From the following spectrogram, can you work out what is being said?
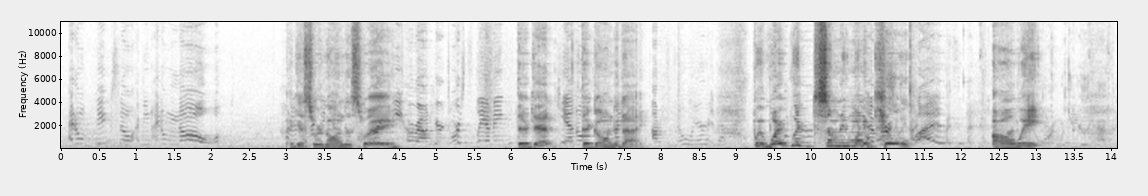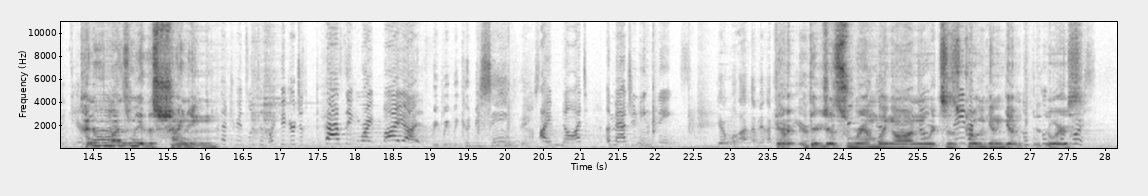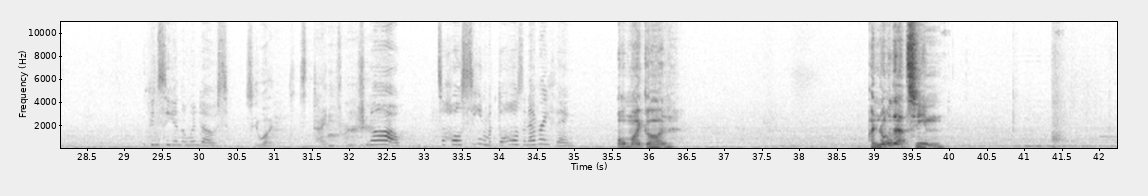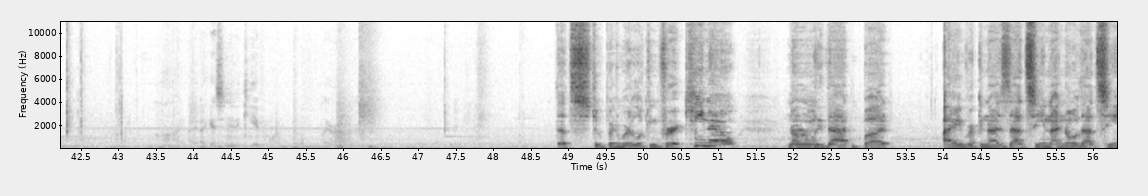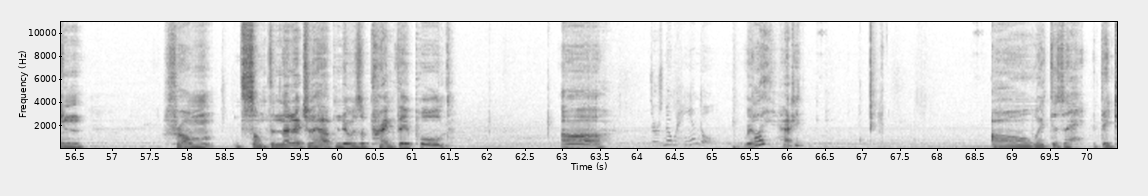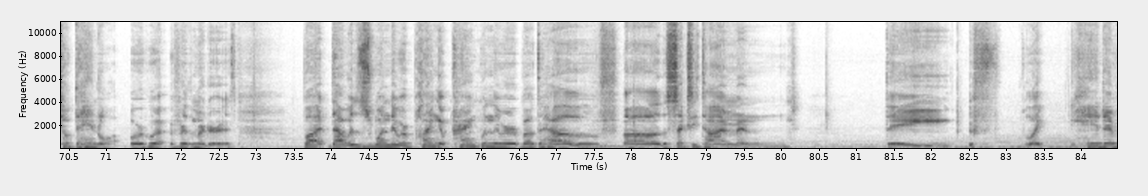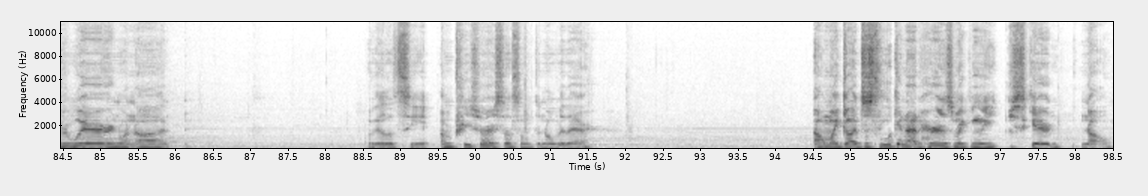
I don't think so. I mean, I don't know. I guess we're going this way. Around here, doors slamming. They're dead. They're going to die. Out of nowhere, and that's Wait, why would somebody want to kill... Oh, wait. Ignoring what's really happening here. Kind of reminds me of The Shining. That translucent white figure just passing right by us. We, we, we could be seeing things. I'm not imagining things. Yeah, well, I, I mean, I'm They're, they're just rambling on, which is probably gonna get Look, look, look, worse. You can see in the windows. See what? It's tiny furniture? No, it's a whole scene with dolls and everything. Oh my god. I know that scene. Huh, I, I guess you need a key if you want to play know that scene. That's stupid. We're looking for a key now. Not only that, but I recognize that scene. I know that scene from something that actually happened. It was a prank they pulled. Uh, There's no handle. really? How did... Oh, wait, there's a... They took the handle or whoever the murderer is. But that was when they were playing a prank when they were about to have uh, the sexy time and they like hid everywhere and whatnot. Okay, let's see. I'm pretty sure I saw something over there. Oh my god, just looking at her is making me scared. No.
